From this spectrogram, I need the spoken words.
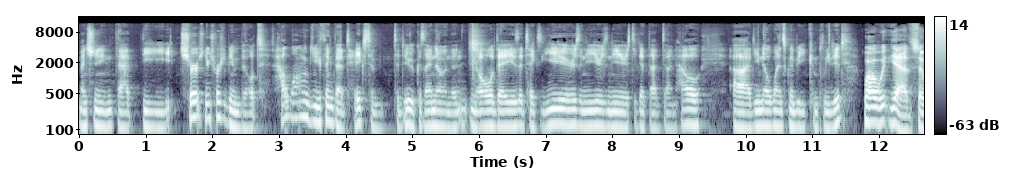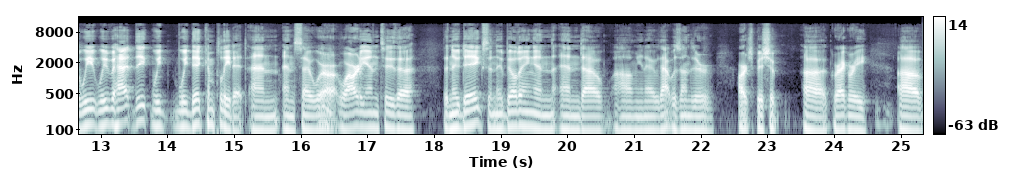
mentioning that the church, new church is being built. How long do you think that takes to, to do? Because I know in the, in the, old days it takes years and years and years to get that done. How uh, do you know when it's going to be completed? Well, we, yeah. So we we've had the, we we did complete it, and and so we're mm-hmm. we're already into the the new digs, the new building, and and uh, um, you know that was under Archbishop uh, Gregory uh,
